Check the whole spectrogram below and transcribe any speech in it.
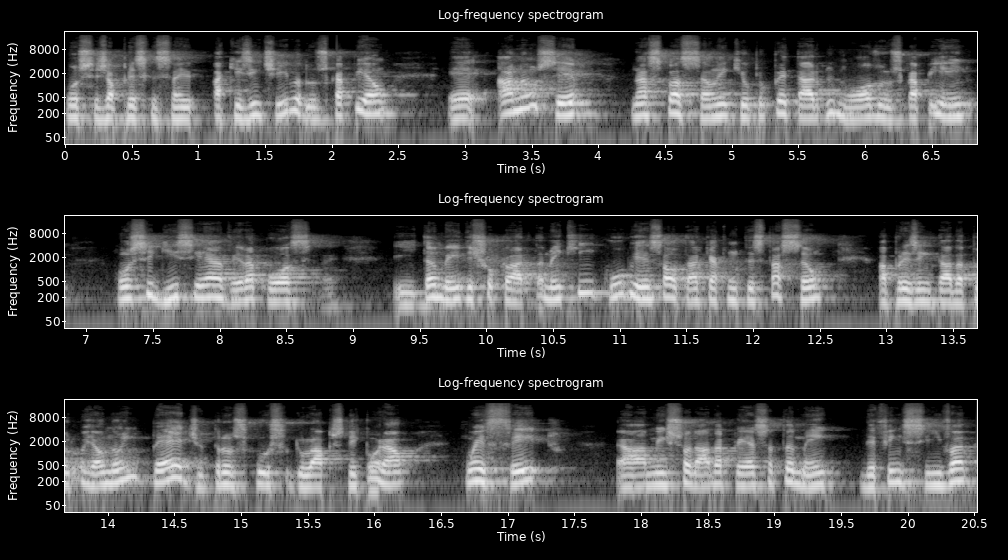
ou seja, a prescrição aquisitiva do capião, é, a não ser na situação em que o proprietário do imóvel, o uso capião, conseguisse reaver a posse. Né? E também deixou claro também que incube ressaltar que a contestação apresentada pelo réu não impede o transcurso do lapso temporal, com efeito, a mencionada peça também defensiva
